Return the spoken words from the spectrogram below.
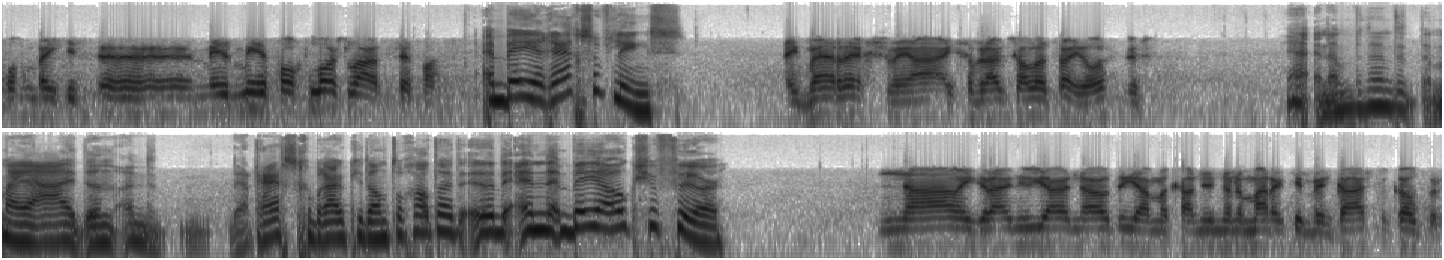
toch een beetje eh, meer, meer vocht loslaat, zeg maar. En ben je rechts of links? Ik ben rechts, maar ja, ik gebruik ze alle twee hoor. Dus Ja, en dan, maar ja, dan, rechts gebruik je dan toch altijd... eh, En ben je ook chauffeur? Nou, ik rijd nu ja in de auto, ja, maar ik ga nu naar de markt, ik ben kaasverkoper.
